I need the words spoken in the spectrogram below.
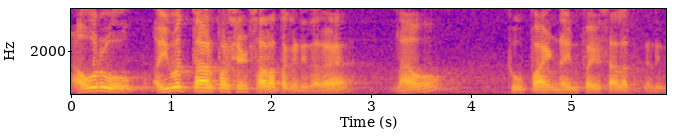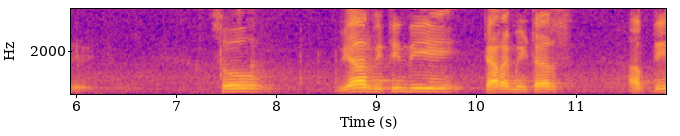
ಅವರು ಐವತ್ತಾರು ಪರ್ಸೆಂಟ್ ಸಾಲ ತಗೊಂಡಿದ್ದಾರೆ. ನಾವು ಟೂ ಪಾಯಿಂಟ್ ನೈನ್ ಫೈವ್ ಸಾಲ ತಗೊಂಡಿದ್ದೀವಿ. So we are within the parameters of the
